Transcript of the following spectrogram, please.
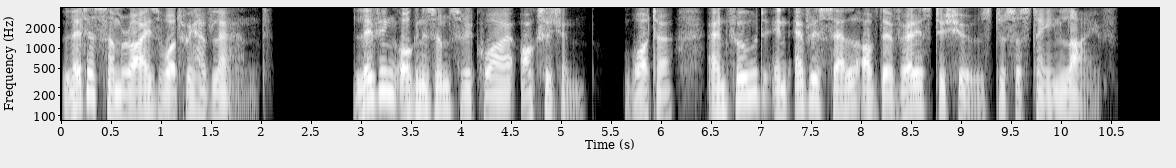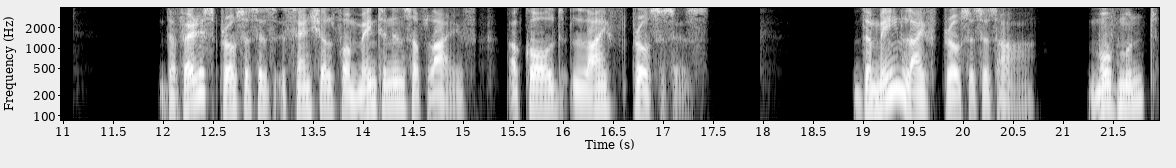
Let us summarize what we have learned. Living organisms require oxygen, water, and food in every cell of their various tissues to sustain life. The various processes essential for maintenance of life are called life processes. The main life processes are movement,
